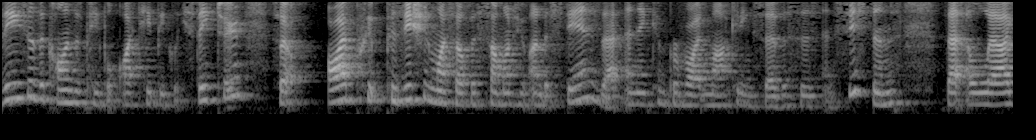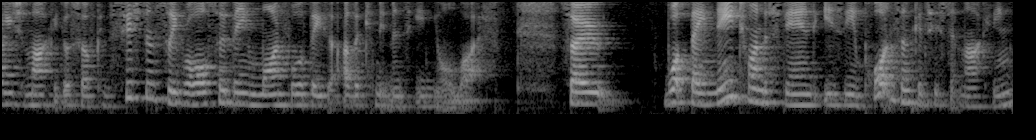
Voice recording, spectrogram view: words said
these are the kinds of people I typically speak to. So I position myself as someone who understands that and then can provide marketing services and systems that allow you to market yourself consistently while also being mindful of these other commitments in your life. So, what they need to understand is the importance of consistent marketing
